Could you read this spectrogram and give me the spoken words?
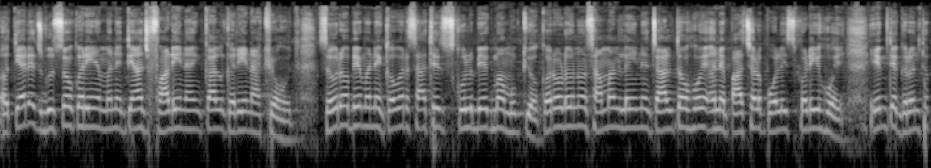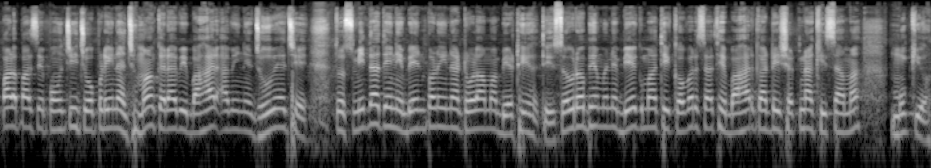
અત્યારે જ ગુસ્સો કરીને મને ત્યાં જ ફાડી નાકાલ કરી નાખ્યો હોત. સૌરભે મને કવર સાથે જ સ્કૂલ બેગમાં મૂક્યો. કરોડોનો સામાન લઈને ચાલતો હોય અને પાછળ પોલીસ પડી હોય. એમ તે ગ્રંથપાળ પાસે પહોંચી ચોપડીના જમા કરાવી બહાર આવીને જુએ છે. તો સ્મિતા તેની બેનપણીના ટોળામાં બેઠી હતી. સૌરભે મને બેગમાંથી કવર સાથે બહાર કાઢી શર્ટના ખિસ્સામાં મૂક્યો.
